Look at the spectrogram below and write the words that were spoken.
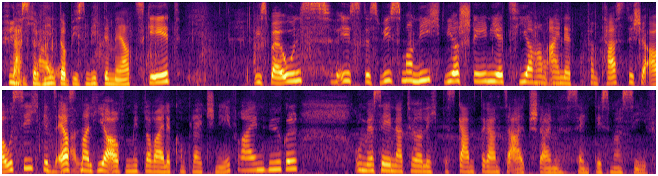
find dass der auch. Winter bis Mitte März geht. Wie es bei uns ist, das wissen wir nicht. Wir stehen jetzt hier, haben eine fantastische Aussicht. Jetzt erstmal hier auf dem mittlerweile komplett schneefreien Hügel. Und wir sehen natürlich das ganze, ganze Alpstein Sentis Massiv,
